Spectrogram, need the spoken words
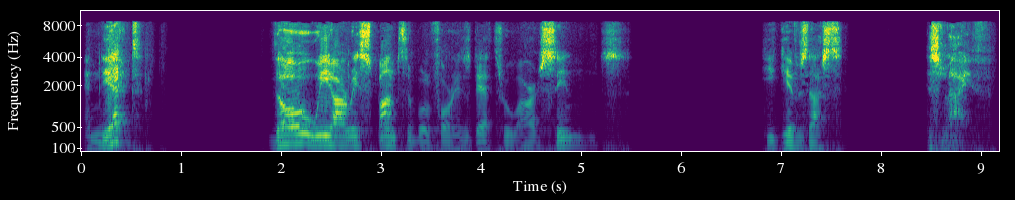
And yet, though we are responsible for his death through our sins, he gives us his life.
